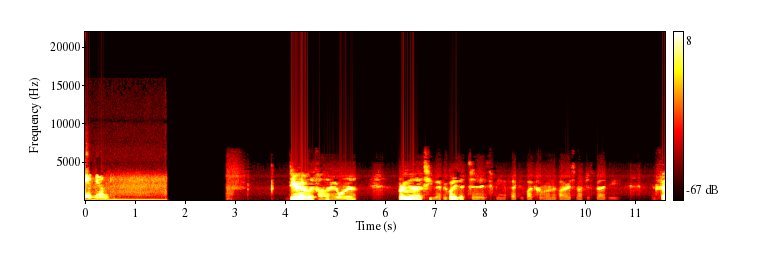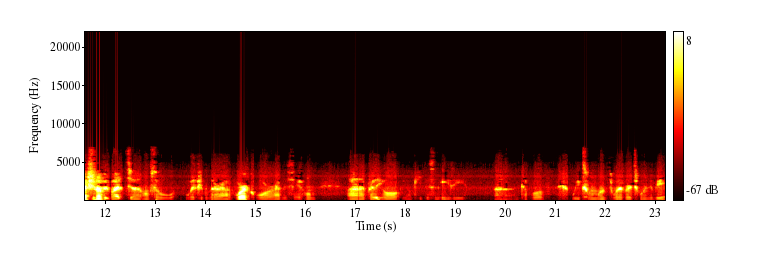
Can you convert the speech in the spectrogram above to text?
Amen. Dear Heavenly Father, I want to bring uh, to you everybody that uh, is being affected by coronavirus, not just by the infection of it, but uh, also with people that are out of work or having to stay at home. Uh, I pray that you'll you know, keep this an easy uh, couple of weeks one month, whatever it's going to be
